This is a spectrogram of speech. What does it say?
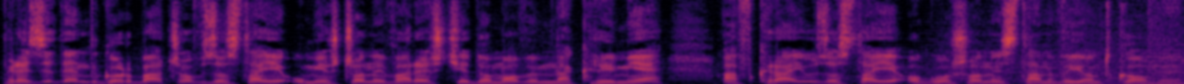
Prezydent Gorbaczow zostaje umieszczony w areszcie domowym na Krymie, a w kraju zostaje ogłoszony stan wyjątkowy.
